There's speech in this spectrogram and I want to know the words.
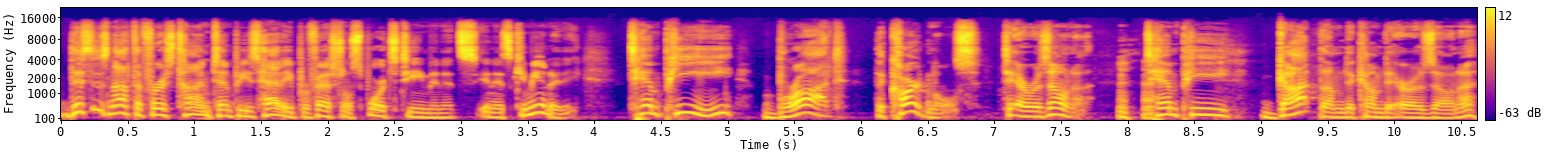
This is not the first time Tempe's had a professional sports team in its in its community. Tempe brought the Cardinals to Arizona. Tempe got them to come to Arizona,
